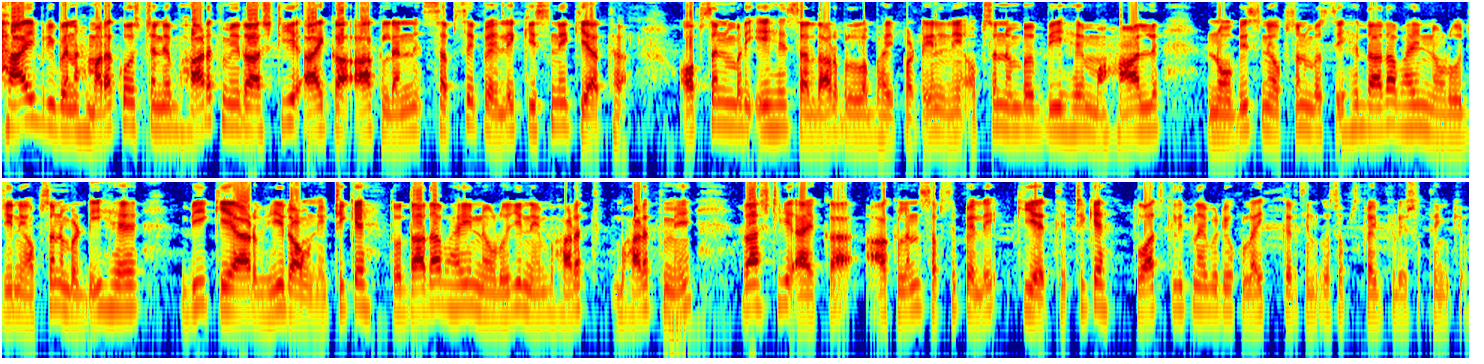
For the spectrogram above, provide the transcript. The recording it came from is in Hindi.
हाई ब्रिबन, हमारा क्वेश्चन है, भारत में राष्ट्रीय आय का आकलन सबसे पहले किसने किया था? ऑप्शन नंबर ए है सरदार वल्लभ भाई पटेल ने ऑप्शन नंबर बी है महाल नोबिस ने ऑप्शन नंबर सी है दादा भाई नौरोजी ने ऑप्शन नंबर डी है B K R V Rao ने, ठीक है? तो दादा भाई नौरोजी ने भारत भारत में राष्ट्रीय आय का आकलन सबसे पहले किए थे, ठीक है? तो आज के लिए इतना, वीडियो को लाइक कर, चैनल को सब्सक्राइब करें सो थैंक यू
